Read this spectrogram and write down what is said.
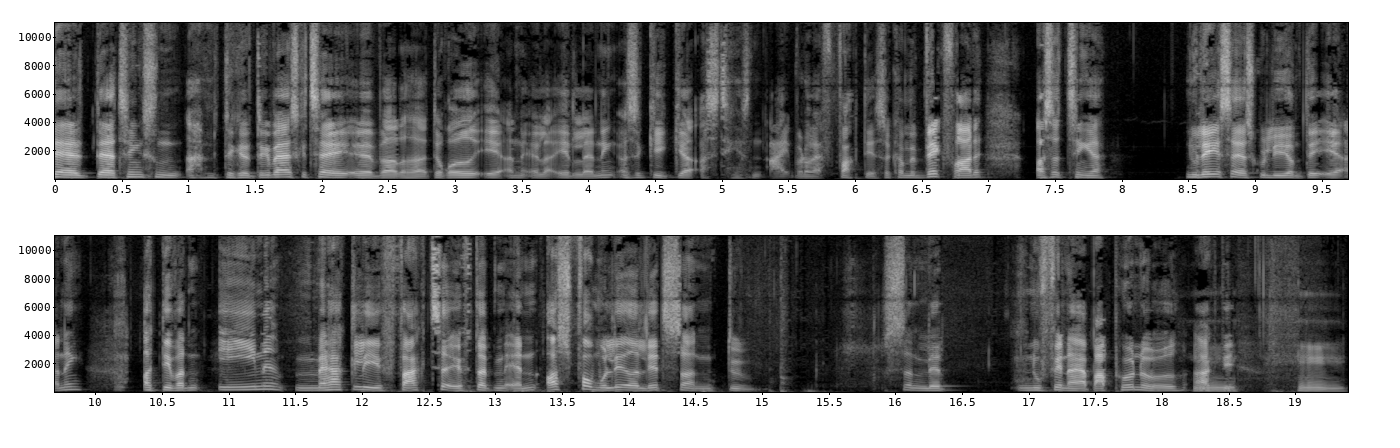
da, da jeg tænkte sådan, ah, det, kan, det kan være, jeg skal tage, øh, hvad der hedder, det røde æren eller et eller andet, ikke? og så gik jeg, og så tænkte jeg sådan, ej, ved du hvad, fuck det. Så kom jeg væk fra det, og så tænkte jeg, nu læser jeg skulle lige om det æren, ikke? Og det var den ene mærkelige fakta efter den anden. Også formuleret lidt sådan, du... Sådan lidt, nu finder jeg bare på noget, agtigt. Hmm.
